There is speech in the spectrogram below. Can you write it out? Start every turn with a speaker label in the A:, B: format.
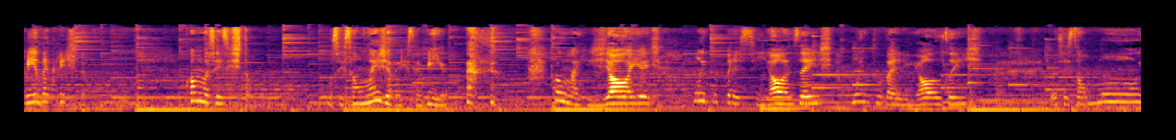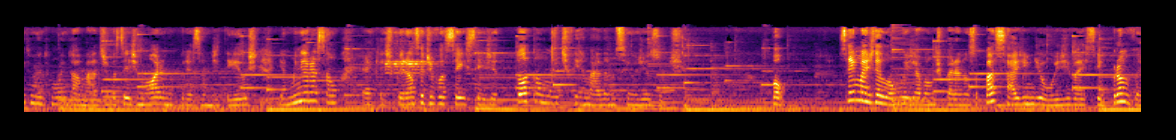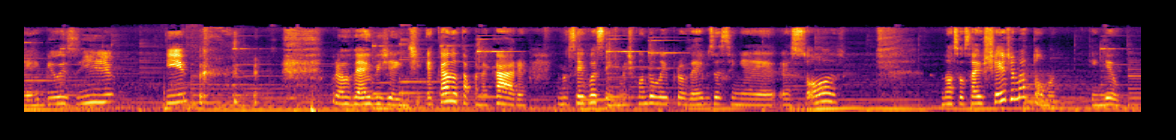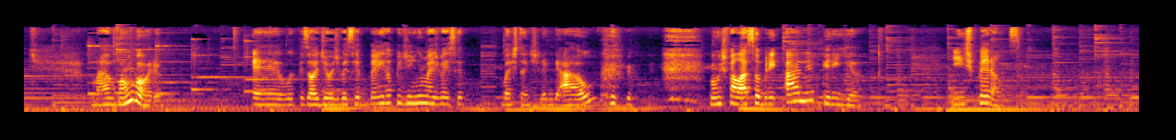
A: vida cristã. Como vocês estão? Vocês são umas joias, sabia? são umas joias muito preciosas, muito valiosas. Vocês são muito, muito, muito amados. Vocês moram no coração de Deus. E a minha oração é que a esperança de vocês seja totalmente firmada no Senhor Jesus. Bom, sem mais delongas, já vamos para a nossa passagem de hoje. Vai ser Provérbios e. E. provérbios, gente, é cada tapa na cara. Não sei vocês, mas quando eu leio Provérbios, assim, é, é só. Nossa, eu saio cheia de hematoma, entendeu? Mas vambora. É, o episódio de hoje vai ser bem rapidinho, mas vai ser bastante legal. vamos falar sobre alegria e esperança.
